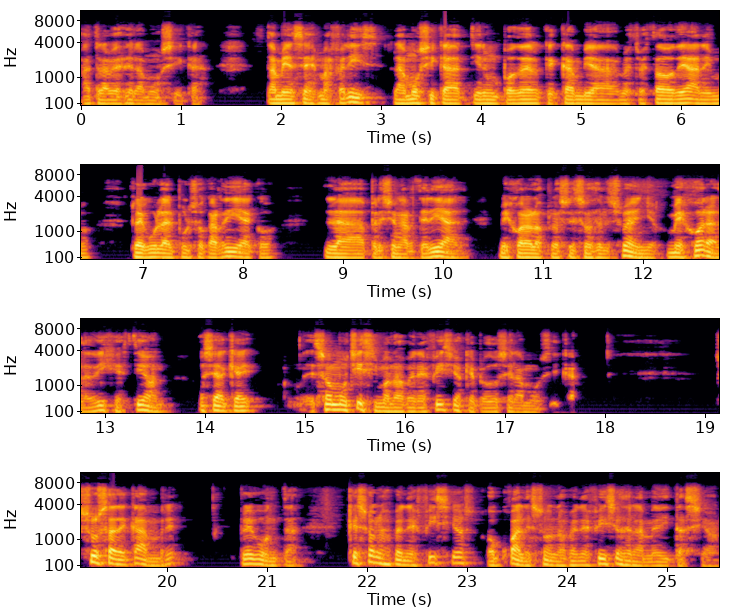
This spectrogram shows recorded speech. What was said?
a través de la música. También se es más feliz. La música tiene un poder que cambia nuestro estado de ánimo, regula el pulso cardíaco, la presión arterial, mejora los procesos del sueño, mejora la digestión. O sea que son muchísimos los beneficios que produce la música. Susa de Cambre pregunta, ¿Qué son los beneficios o cuáles son los beneficios de la meditación?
